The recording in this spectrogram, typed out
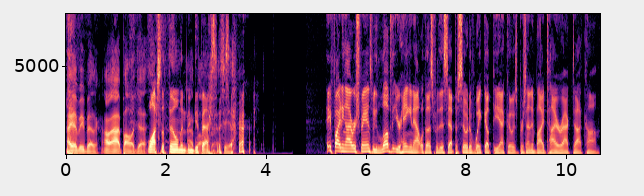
I gotta be better. Oh, I apologize. Watch the film and, and get back to us. yeah. Hey, Fighting Irish fans, we love that you're hanging out with us for this episode of Wake Up the Echoes presented by TireRack.com.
